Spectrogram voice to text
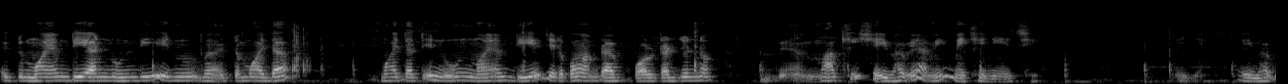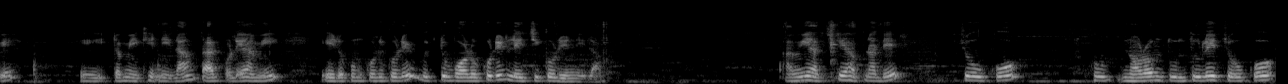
একটু ময়াম দিয়ে আর নুন দিয়ে একটা ময়দা, ময়দাতে নুন, ময়াম দিয়ে যেরকম আমরা পরোটার জন্য মাখি, সেইভাবে আমি মেখে নিয়েছি। এই যে, এইভাবে এইটা মেখে নিলাম। তারপরে আমি এরকম করে করে একটু বড় করে লেচি করে নিলাম। আমি আজকে আপনাদের চৌকো, খুব নরম তুলতুলে চৌকো,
